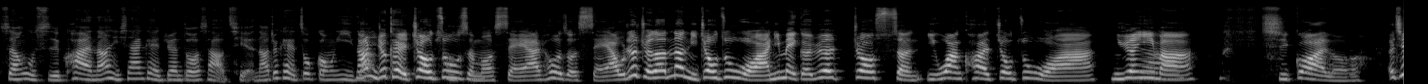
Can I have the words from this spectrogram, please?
省五十块，然后你现在可以捐多少钱，然后就可以做公益，然后你就可以救助什么谁啊，或者谁啊？我就觉得那你救助我啊，你每个月就省一万块救助我啊，你愿意吗？奇怪了。而且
